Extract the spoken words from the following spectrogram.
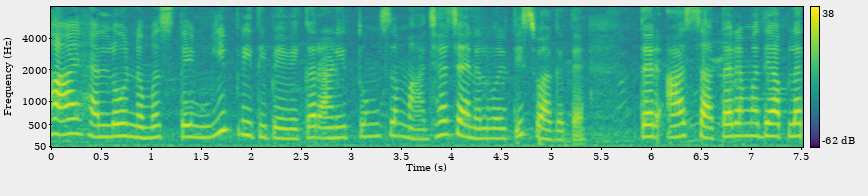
हाय हॅलो नमस्ते मी प्रीती पेवेकर आणि तुमचं माझ्या चॅनलवरती स्वागत आहे. तर आज साताऱ्यामध्ये आपला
